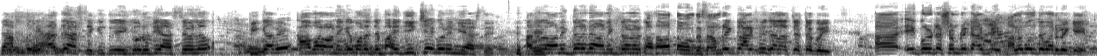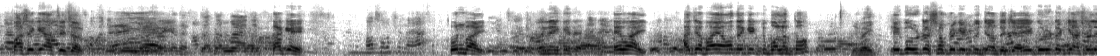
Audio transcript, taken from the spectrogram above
গাবতলী হাটে আসছে কিন্তু এই গরুটি আসছে হলো পিকআপে আবার অনেকে বলে যে ভাই রিক্সায় করে নিয়ে আসছে। আসলে অনেক ধরনের অনেক ধরনের কথাবার্তা বলতেছে। আমরা একটু আরেকটু জানার চেষ্টা করি। আহ, এই গরুটার সম্পর্কে আর ভালো বলতে পারবে কে? পাশে কে আছে? চল। তাকে কোন ভাই? এ ভাই। আচ্ছা ভাই আমাদেরকে একটু বলেন তো। ভাই এই গরুটার সম্পর্কে একটু জানতে চাই। এই গরুটা কি আসলে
